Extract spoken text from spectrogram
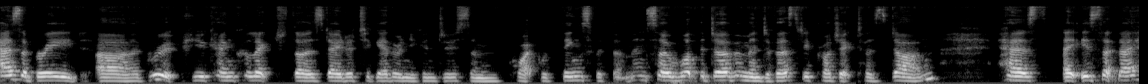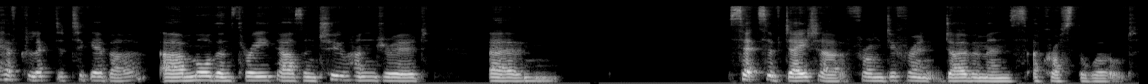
as a breed uh, group, you can collect those data together and you can do some quite good things with them. And so, what the Doberman Diversity Project has done has uh, is that they have collected together uh, more than 3,200 um, sets of data from different Dobermans across the world.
